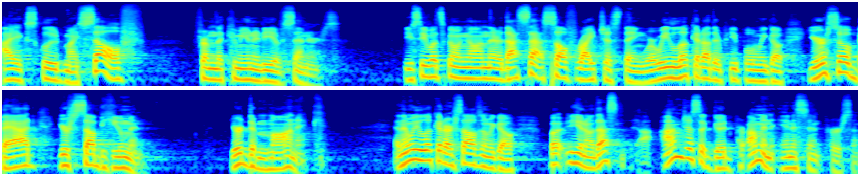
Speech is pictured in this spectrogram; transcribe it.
I exclude myself from the community of sinners. Do you see what's going on there? That's that self righteous thing where we look at other people and we go, You're so bad, you're subhuman, you're demonic. And then we look at ourselves and we go, But you know, that's, I'm just a good, I'm an innocent person.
